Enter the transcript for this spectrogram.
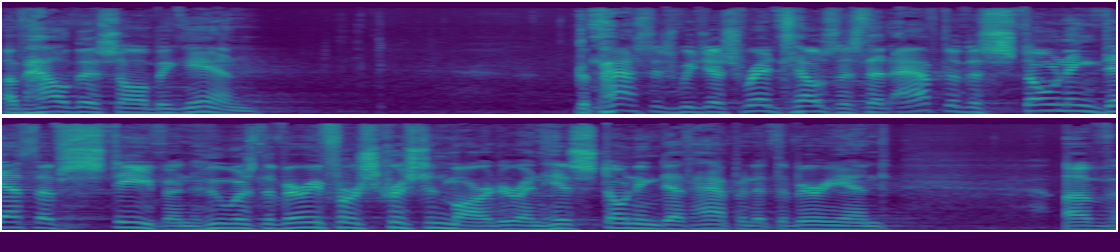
of how this all began. The passage we just read tells us that after the stoning death of Stephen, who was the very first Christian martyr, and his stoning death happened at the very end of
